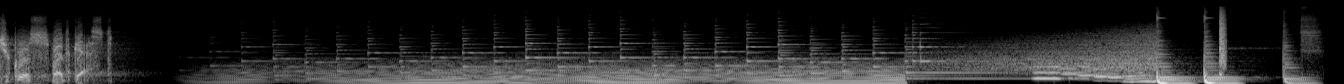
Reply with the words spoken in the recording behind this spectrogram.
Políticos Podcast.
